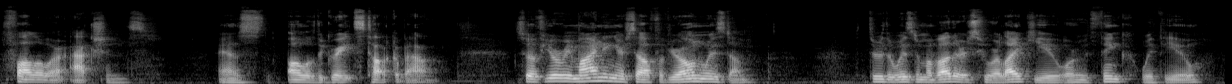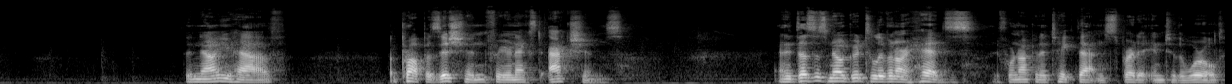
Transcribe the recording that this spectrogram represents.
follow our actions, as all of the greats talk about. So if you're reminding yourself of your own wisdom through the wisdom of others who are like you or who think with you, then now you have a proposition for your next actions. And it does us no good to live in our heads if we're not going to take that and spread it into the world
